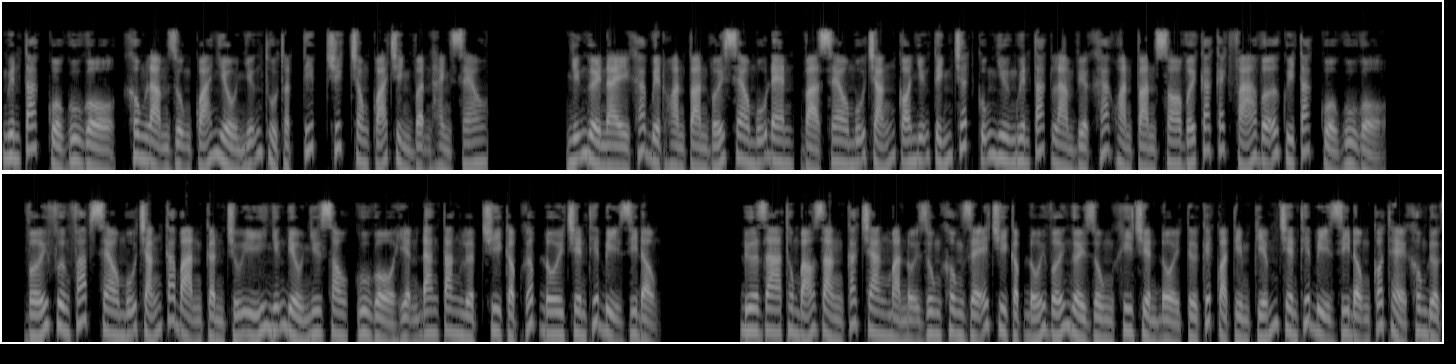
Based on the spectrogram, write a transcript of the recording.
Nguyên tắc của Google, không lạm dụng quá nhiều những thủ thuật tip, trick trong quá trình vận hành SEO. Những người này khác biệt hoàn toàn với SEO mũ đen, và SEO mũ trắng có những tính chất cũng như nguyên tắc làm việc khác hoàn toàn so với các cách phá vỡ quy tắc của Google. Với phương pháp SEO mũ trắng các bạn cần chú ý những điều như sau, Google hiện đang tăng lượt truy cập gấp đôi trên thiết bị di động. Đưa ra thông báo rằng các trang mà nội dung không dễ truy cập đối với người dùng khi chuyển đổi từ kết quả tìm kiếm trên thiết bị di động có thể không được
